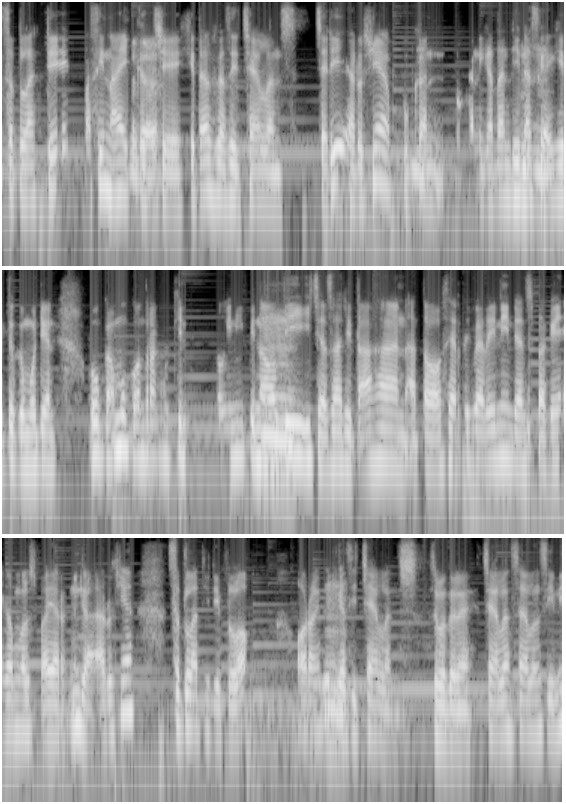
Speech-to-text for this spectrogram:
setelah D pasti naik Betul. ke C. Kita harus kasih challenge. Jadi harusnya bukan mm-hmm. bukan ikatan dinas mm-hmm. kayak gitu. Kemudian oh kamu kontrak begini atau ini penalti mm-hmm. ijazah ditahan atau sertifikat ini dan sebagainya kamu harus bayar. Enggak, harusnya setelah di develop orang itu hmm. dikasih challenge sebetulnya challenge challenge ini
